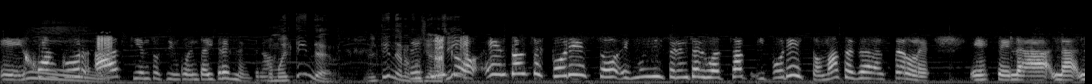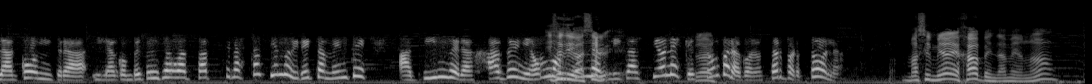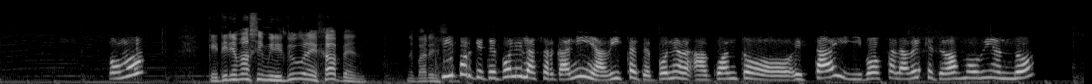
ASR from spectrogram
eh, Juan Uh. Cor a 153 metros. Como el Tinder. El Tinder no ¿Me funciona así. Entonces, por eso es muy diferente al WhatsApp y por eso, más allá de hacerle este, la, la, la contra y la competencia a WhatsApp, se la está haciendo directamente a Tinder, a Happen y a un Eso montón de aplicaciones que Claro. son para conocer personas. Más similar al Happen también, ¿no? ¿Cómo? Que tiene más similitud con el Happen, me parece. Sí, porque te pone la cercanía, ¿viste? Te pone a, cuánto está y vos a la vez que te vas moviendo,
